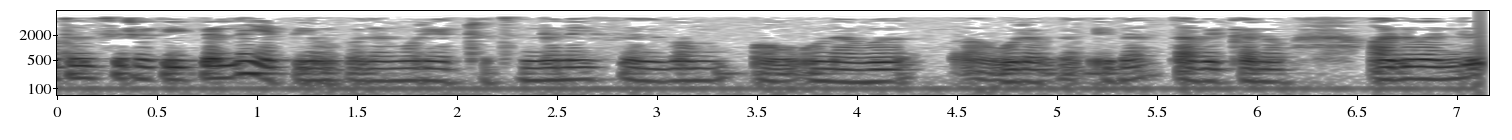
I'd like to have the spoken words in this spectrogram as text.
முதல் சிறகிகளில் எப்பயும் போல முறையற்ற சிந்தனை செல்வம் உணவு உறவுகள் இதை தவிர்க்கணும். அது வந்து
